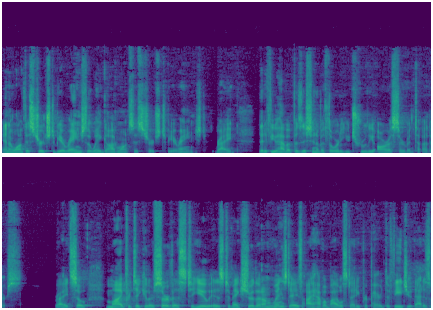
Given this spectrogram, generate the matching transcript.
And I want this church to be arranged the way God wants this church to be arranged, right? That if you have a position of authority, you truly are a servant to others, right? So, my particular service to you is to make sure that on Wednesdays I have a Bible study prepared to feed you. That is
